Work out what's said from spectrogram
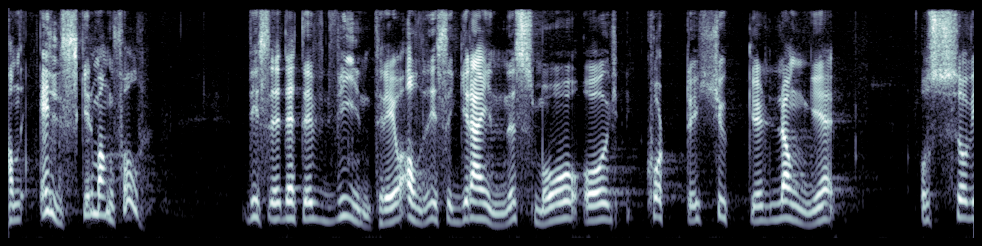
Han elsker mangfold. Disse, dette vintreet og alle disse greinene, små og korte, tjukke, lange osv.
